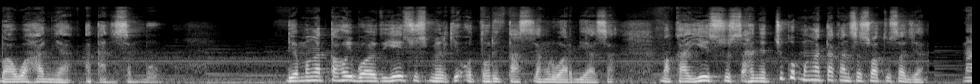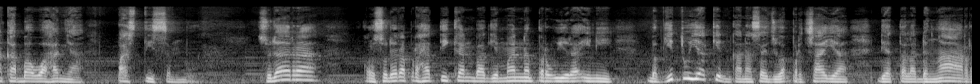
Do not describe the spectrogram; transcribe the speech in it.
bawahannya akan sembuh. Dia mengetahui bahwa Yesus memiliki otoritas yang luar biasa. Maka Yesus hanya cukup mengatakan sesuatu saja, maka bawahannya pasti sembuh. Saudara, kalau saudara perhatikan bagaimana perwira ini begitu yakin karena saya juga percaya dia telah dengar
